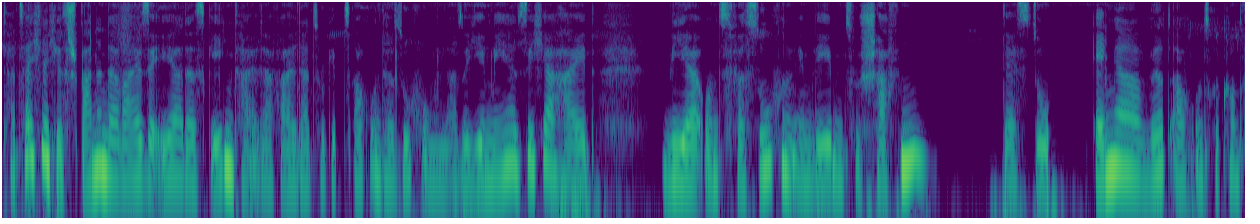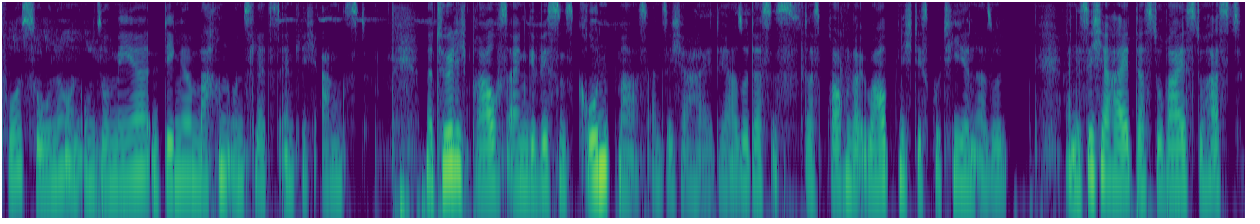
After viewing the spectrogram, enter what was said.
Tatsächlich ist spannenderweise eher das Gegenteil der Fall. Dazu gibt es auch Untersuchungen. Also je mehr Sicherheit wir uns versuchen im Leben zu schaffen, desto enger wird auch unsere Komfortzone und umso mehr Dinge machen uns letztendlich Angst. Natürlich braucht es ein gewisses Grundmaß an Sicherheit. Ja, also das ist, das brauchen wir überhaupt nicht diskutieren. Also eine Sicherheit, dass du weißt, du hast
